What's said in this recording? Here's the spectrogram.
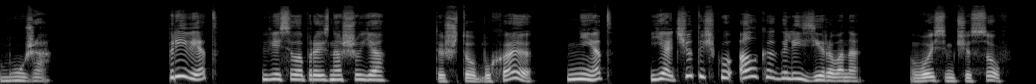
мужа. «Привет», — весело произношу я. «Ты что, бухая?» «Нет, я чуточку алкоголизирована». «Восемь часов,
